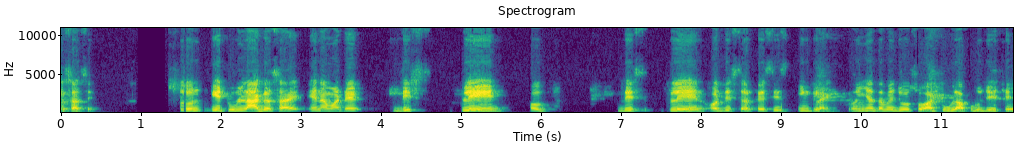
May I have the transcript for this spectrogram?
ઘસાશે. So એ tool ના ઘસાય એના માટે this plane of this plane or this surface is inclined. તો અહીંયા તમે જોશો આ tool આપણું જે છે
